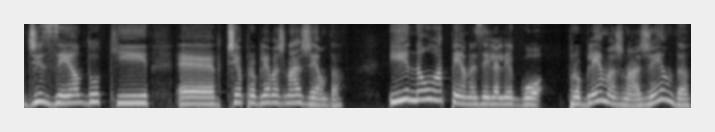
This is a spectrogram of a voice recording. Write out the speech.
dizendo que é, tinha problemas na agenda. E não apenas ele alegou problemas na agenda,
